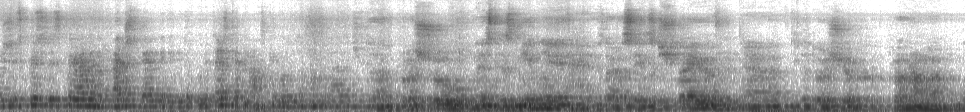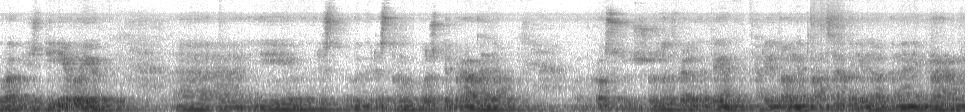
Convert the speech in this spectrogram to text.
Вишівської сільської ради на 24 рік. Доповідач Тернавський Володимир Миколаївич. Так, прошу внести зміни. Зараз я їх зачитаю е, для того, щоб програма була більш дієвою е, і використ- використали кошти правильно. Прошу затвердити орієнтовний план заходів на виконання програми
